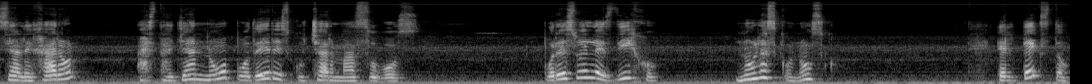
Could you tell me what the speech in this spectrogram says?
se alejaron hasta ya no poder escuchar más su voz. Por eso Él les dijo, no las conozco. El texto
